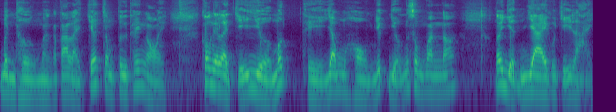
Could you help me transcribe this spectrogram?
Bình thường mà người ta lại chết trong tư thế ngồi. Có nghĩa là chỉ vừa mất thì dông hồn dứt dưỡng xung quanh đó, nó dịnh dai của chị lại.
